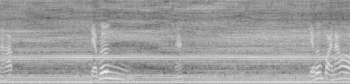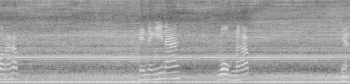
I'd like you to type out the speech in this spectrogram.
นะครับ อย่าเพิ่งนะอย่าเพิ่งปล่อยน้ำออกนะครับ เห็นอย่างนี้นะลมนะครับ เนี่ย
